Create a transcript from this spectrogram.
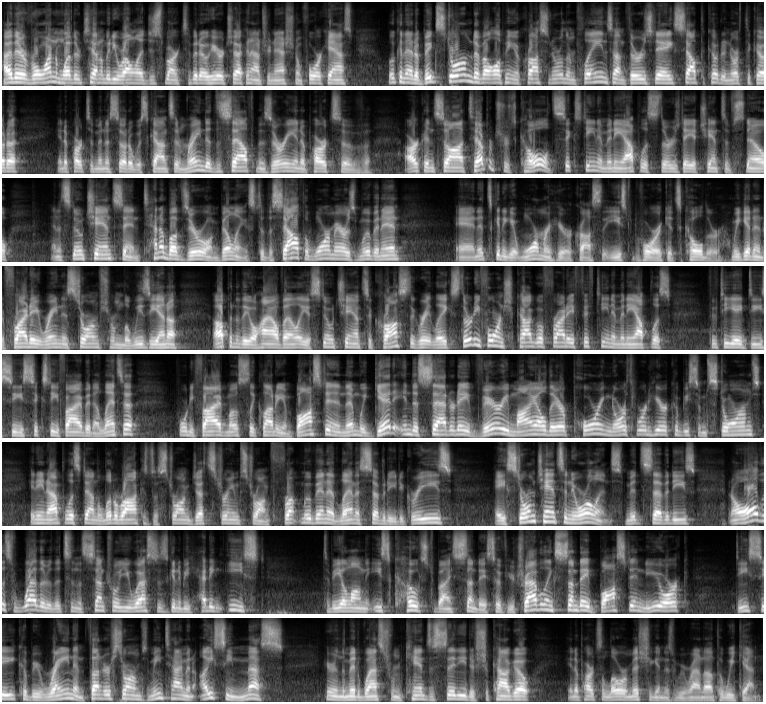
Hi there, everyone. Weather Channel meteorologist Mark Thibodeau here, checking out your national forecast. Looking at a big storm developing across the northern plains on Thursday, South Dakota, North Dakota, into parts of Minnesota, Wisconsin. Rain to the south, Missouri, into parts of Arkansas. Temperatures cold, 16 in Minneapolis Thursday, a chance of snow, and a snow chance and 10 above zero in Billings. To the south, the warm air is moving in, and it's going to get warmer here across the east before it gets colder. We get into Friday, rain and storms from Louisiana up into the Ohio Valley, a snow chance across the Great Lakes. 34 in Chicago Friday, 15 in Minneapolis. 58 D.C., 65 in Atlanta, 45 mostly cloudy in Boston. And then we get into Saturday, very mild air pouring northward here. Could be some storms. Indianapolis down to Little Rock is a strong jet stream, strong front move in. Atlanta 70 degrees. A storm chance in New Orleans, mid 70s. And all this weather that's in the central U.S. is going to be heading east to be along the east coast by Sunday. So if you're traveling Sunday, Boston, New York, D.C., could be rain and thunderstorms. Meantime, an icy mess here in the Midwest from Kansas City to Chicago into parts of lower Michigan as we round out the weekend.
